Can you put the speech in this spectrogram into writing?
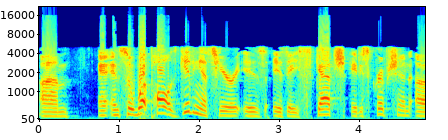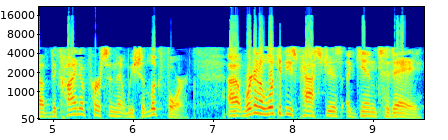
Um, and, and, so what Paul is giving us here is, is a sketch, a description of the kind of person that we should look for. Uh, we're going to look at these passages again today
